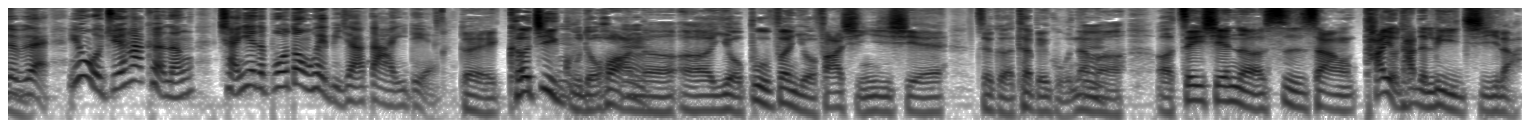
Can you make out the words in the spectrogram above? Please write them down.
对不对？因为我觉得它可能产业的波动会比较大一点。对科技股的话呢，呃，有部分有发行一些这个特别股。嗯、那么，呃，这些呢，事实上它有它的利基啦。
